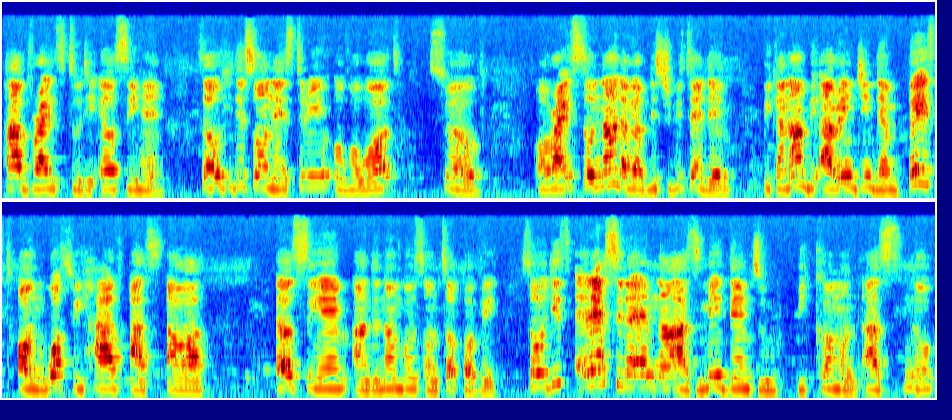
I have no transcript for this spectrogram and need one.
have rights to the LCM so this one is 3 over what? 12 all right so now that we have distributed them we can now be arranging them based on what we have as our LCM and the numbers on top of it. So this LCM now has made them to be common as you know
